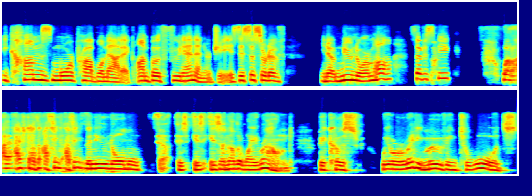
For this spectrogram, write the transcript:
becomes more problematic on both food and energy? Is this a sort of, you know, new normal, so to speak? Well, I, actually, I, think I think the new normal uh, is is is another way round because we were already moving towards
